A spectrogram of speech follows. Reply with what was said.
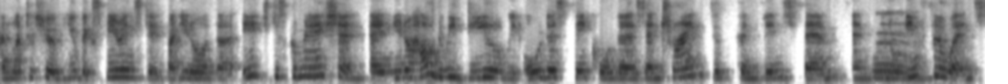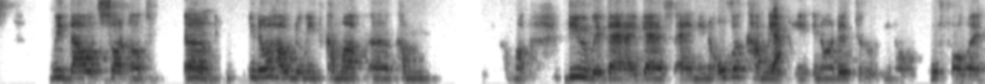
I'm not too sure if you've experienced it, but you know the age discrimination and you know how do we deal with older stakeholders and trying to convince them and mm. you know hmm. influence without sort of uh, mm. you know how do we come up uh, come come up deal with that i guess and you know overcome yeah. it in order to you know move forward.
